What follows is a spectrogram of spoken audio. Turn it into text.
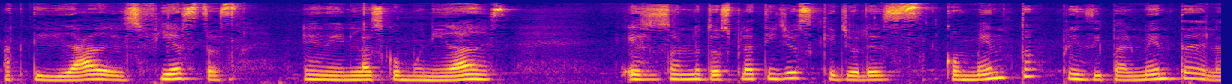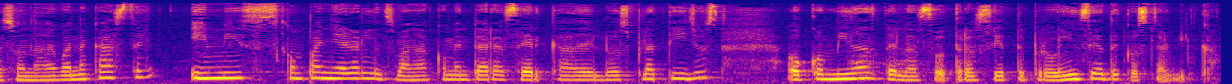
actividades, fiestas en las comunidades. Esos son los dos platillos que yo les comento principalmente de la zona de Guanacaste y mis compañeras les van a comentar acerca de los platillos o comidas de las otras siete provincias de Costa Rica.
